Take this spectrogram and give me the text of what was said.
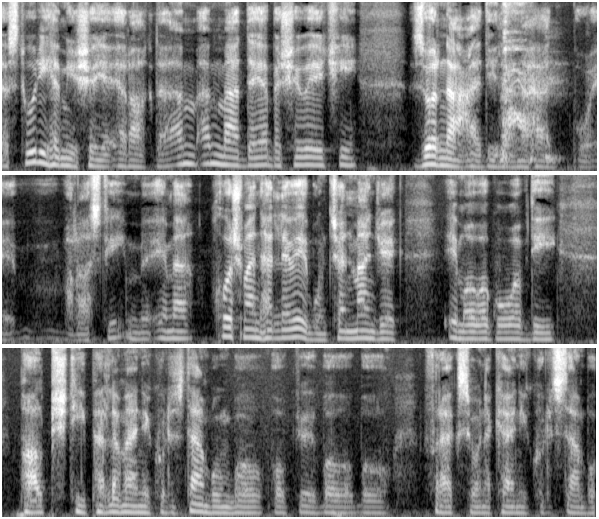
دەستوری هەمیشەیە عێراقدا ئەم ئەم مادەیە بە شێوەیەکی زۆر ناعادی لە نەهات بۆ بەڕاستی ئێمە خۆشمان هەر لەوێ بوون چەند مانجێک ئێمە وەکو وەفدی پاڵپشتی پەرلەمانی کوردستان بوون بۆ بۆ بۆ فراکسیۆنەکانی کوردستان بۆ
